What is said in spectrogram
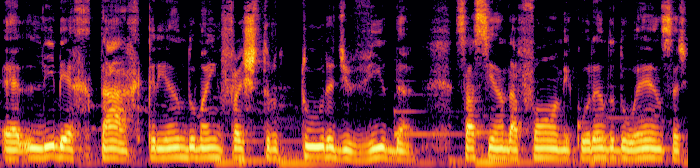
é, libertar, criando uma infraestrutura de vida, saciando a fome, curando doenças,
